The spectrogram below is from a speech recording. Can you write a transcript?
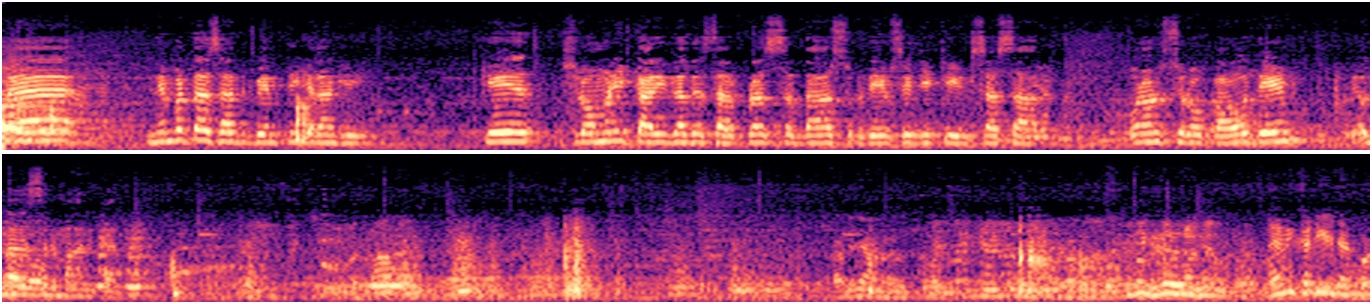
ਮੈਂ ਨਿਮਰਤਾ ਸਾਹਿਬ ਬੇਨਤੀ ਕਰਾਂਗੀ ਕਿ ਸ਼੍ਰੋਮਣੀ ਅਕਾਲੀ ਦਲ ਦੇ ਸਰਪ੍ਰਸਤ ਸਰਦਾਰ ਸੁਖਦੇਵ ਸਿੰਘ ਜੀ ਢੀਂਡਸਾ ਸਾਹਿਬ, ਉਹਨਾਂ ਨੂੰ ਸਿਰੋਪਾਓ ਦੇਣ ਤੇ ਉਹਨਾਂ ਦਾ ਸਨਮਾਨ ਕਰਨ। ਮੈਂ ਵੀ ਖੜੀ ਹੋ ਜਾਵਾਂ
